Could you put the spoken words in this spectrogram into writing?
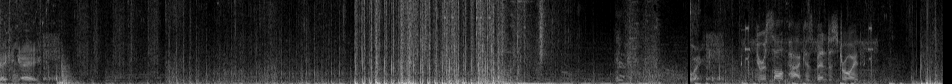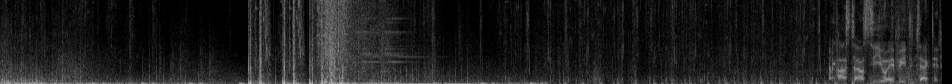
taking A. Your assault pack has been destroyed. Hostile CUAV detected.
